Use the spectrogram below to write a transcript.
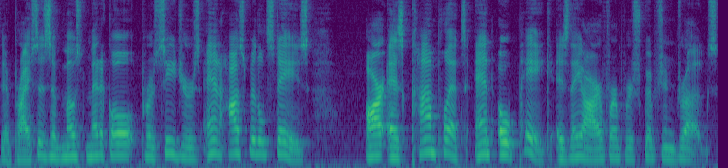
The prices of most medical procedures and hospital stays are as complex and opaque as they are for prescription drugs,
